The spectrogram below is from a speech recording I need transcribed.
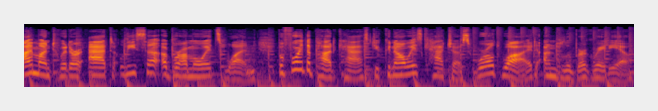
I'm on Twitter at Lisa Abramowicz1. Before the podcast, you can always catch us worldwide on Bloomberg Radio.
